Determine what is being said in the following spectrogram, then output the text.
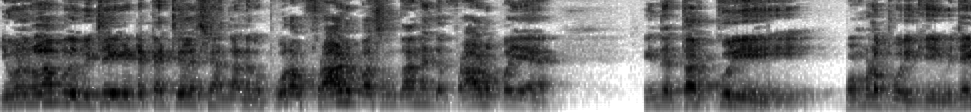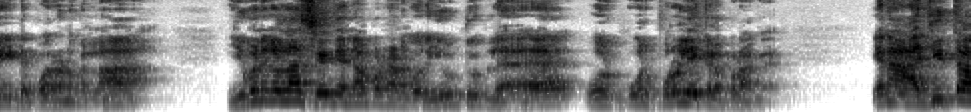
இவனுங்கெல்லாம் போய் விஜய் கிட்ட கட்சியில் சேர்ந்தானுங்க. பூரா ஃப்ராடு பசங்க தானே இந்த ஃப்ராடு பையன் இந்த தற்குறி பொம்பளை பொறிக்கு விஜய் கிட்ட போறவனுங்கெல்லாம். இவனுங்கெல்லாம் சேர்ந்து என்ன பண்ணானுங்க? ஒரு யூடியூப்ல ஒரு ஒரு பொருளை கிளப்புறாங்க. ஏன்னா அஜிதா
